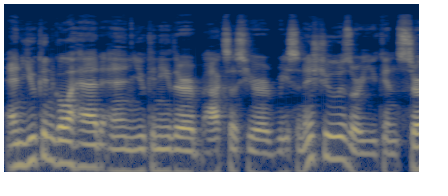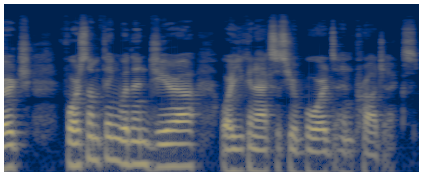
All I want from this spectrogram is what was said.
and you can go ahead and you can either access your recent issues or you can search for something within Jira or you can access your boards and projects.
